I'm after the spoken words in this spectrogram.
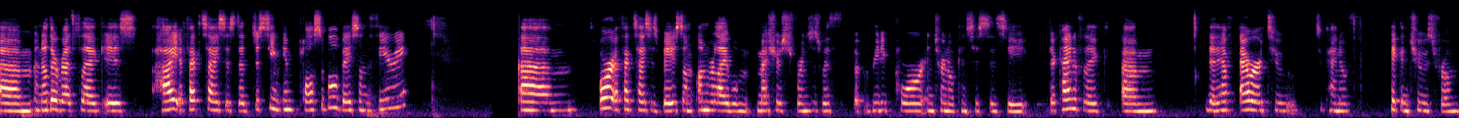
Um, another red flag is high effect sizes that just seem implausible based on the theory. Um, or effect sizes based on unreliable measures, for instance, with really poor internal consistency. They're kind of like, um, they have error to, to kind of pick and choose from.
